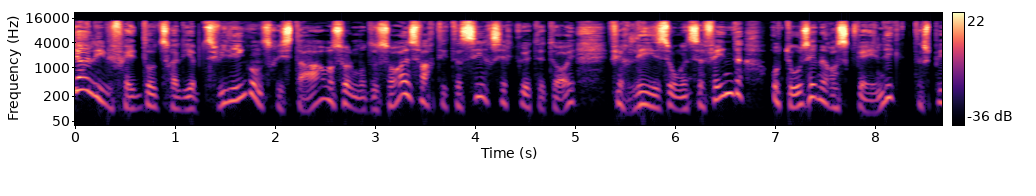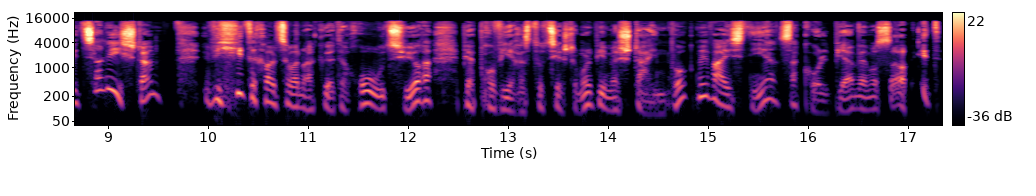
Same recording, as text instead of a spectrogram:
Ja, liebe Freunde, unsere liebe Zwilling, unsere Star, was soll man da sagen? Es wartet das sehr, sehr gute Tag für Lesungen zu finden. Und da sind wir als gewöhnlich der Spezialist. He? Wieder also, wenn er gute hören, wir probieren es zuerst einmal bei einem Steinbock. Wir weiss nie, bien, wenn man sagt.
